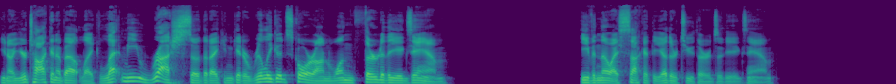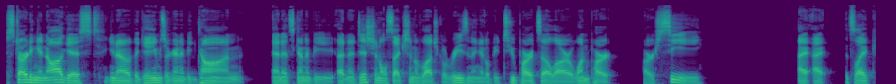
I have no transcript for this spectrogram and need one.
you know, you're talking about like, let me rush so that I can get a really good score on one third of the exam even though I suck at the other two thirds of the exam. Starting in August, you know, the games are going to be gone and it's going to be an additional section of logical reasoning. It'll be two parts LR, one part RC. I, I it's like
